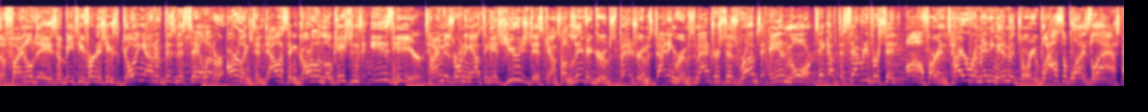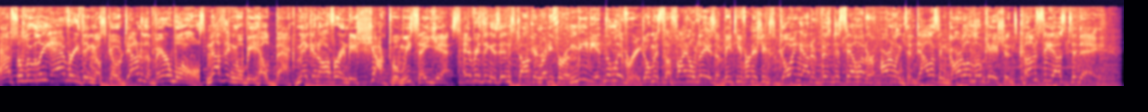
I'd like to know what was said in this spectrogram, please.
The final days of BT Furnishings going out of business sale at our Arlington, Dallas, and Garland locations is here. Time is running out to get huge discounts on living rooms, bedrooms, dining rooms, mattresses, rugs, and more. Take up to 70% off our entire remaining inventory while supplies last. Absolutely everything must go down to the bare walls. Nothing will be held back. Make an offer and be shocked when we say yes. Everything is in stock and ready for immediate delivery. Don't miss the final days of BT Furnishings going out of business sale at our Arlington, Dallas, and Garland locations. Come see us today.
